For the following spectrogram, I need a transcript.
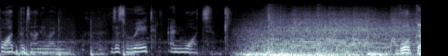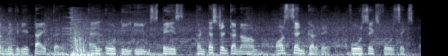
बहुत बचाने वाली हूँ। Just wait and watch vote करने के लिए टाइप करें। L O T E space contestant का नाम और सेंड कर दें 4646 पर।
